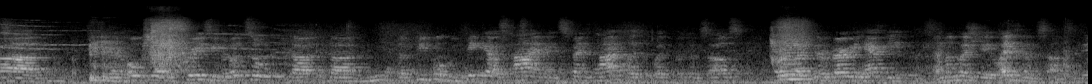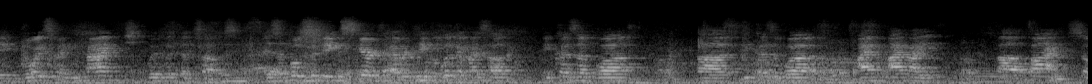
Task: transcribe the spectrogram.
Uh, and hopefully that's crazy, but also the, the, the people who take out time and spend time with, with, with themselves look like they're very happy and look like they like themselves and they enjoy spending time with, with themselves as opposed to being scared to ever take a look at myself because of what uh, because of what I, I might uh, find. So,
